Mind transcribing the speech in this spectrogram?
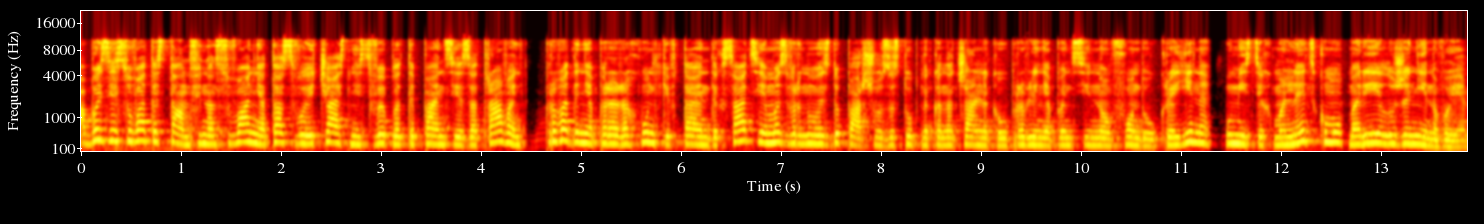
Аби з'ясувати стан фінансування та своєчасність виплати пенсії за травень, проведення перерахунків та індексації, ми звернулись до першого заступника начальника управління пенсійного фонду України у місті Хмельницькому Марії Лужанінової.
